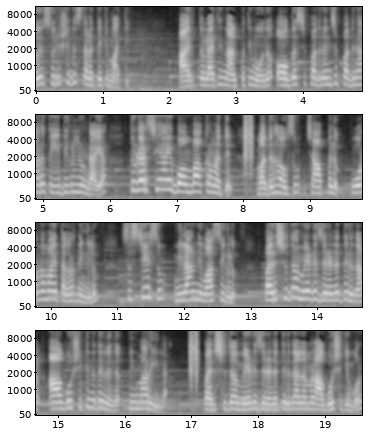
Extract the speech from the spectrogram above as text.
ഒരു സുരക്ഷിത സ്ഥലത്തേക്ക് മാറ്റി. ആയിരത്തി തൊള്ളായിരത്തി നാൽപ്പത്തി മൂന്ന് ഓഗസ്റ്റ് പതിനഞ്ച് പതിനാറ് തീയതികളിലുണ്ടായ തുടർച്ചയായ ബോംബാക്രമണത്തിൽ മദർ ഹൗസും ചാപ്പലും പൂർണമായി തകർന്നെങ്കിലും സിസ്റ്റേഴ്സും മിലാൻ നിവാസികളും പരിശുദ്ധ അമ്മയുടെ ജനന തിരുനാൾ ആഘോഷിക്കുന്നതിൽ നിന്ന് പിന്മാറിയില്ല. പരിശുദ്ധ അമ്മയുടെ ജനന തിരുനാൾ നമ്മൾ ആഘോഷിക്കുമ്പോൾ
